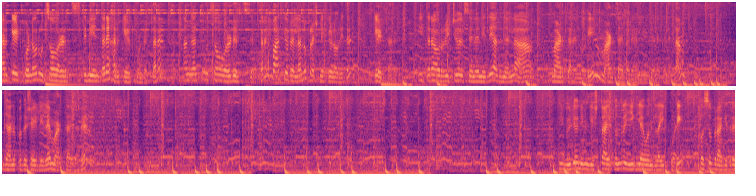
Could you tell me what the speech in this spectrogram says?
ಹರಕೆ ಇಟ್ಕೊಂಡವ್ರು ಉತ್ಸವ ಹೊರಡಿಸ್ತೀನಿ ಅಂತಲೇ ಹರಕೆ ಇಟ್ಕೊಂಡಿರ್ತಾರೆ. ಹಾಗಾಗಿ ಉತ್ಸವ ಹೊರಡಿಸ್ತಿರ್ತಾರೆ. ಬಾಕಿಯವರೆಲ್ಲನೂ ಪ್ರಶ್ನೆ ಕೇಳೋರಿದ್ರೆ ಕೇಳ್ತಾರೆ. ಈ ಥರ ಅವ್ರ ರಿಚುವಲ್ಸ್ ಏನೇನಿದೆ ಅದನ್ನೆಲ್ಲ ಮಾಡ್ತಾರೆ ನೋಡಿ. ಮಾಡ್ತಾ ಇದ್ದಾರೆ ಅಲ್ಲಿ ಜನಗಳೆಲ್ಲ. ಜಾನಪದ ಶೈಲಿಯಲ್ಲೇ ಮಾಡ್ತಾ ಇದ್ದಾರೆ. ಈ ವಿಡಿಯೋ ನಿಮ್ಗೆ ಇಷ್ಟ ಆಯಿತು ಅಂದರೆ ಈಗಲೇ ಒಂದು ಲೈಕ್ ಕೊಡಿ ಹೊಸಬ್ರಾಗಿದ್ದರೆ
